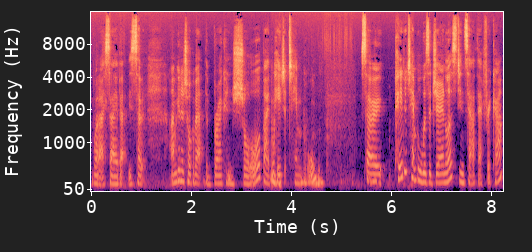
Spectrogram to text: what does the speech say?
what I say about this. So I'm going to talk about The Broken Shore by mm. Peter Temple. So Peter Temple was a journalist in South Africa.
